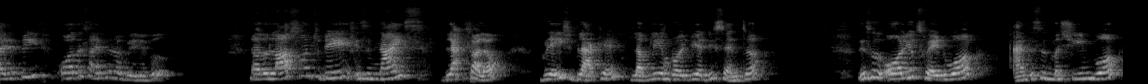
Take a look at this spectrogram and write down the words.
i repeat all the sizes are available now the last one today is a nice black color grayish black है lovely embroidery at the center this is all your thread work and this is machine work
